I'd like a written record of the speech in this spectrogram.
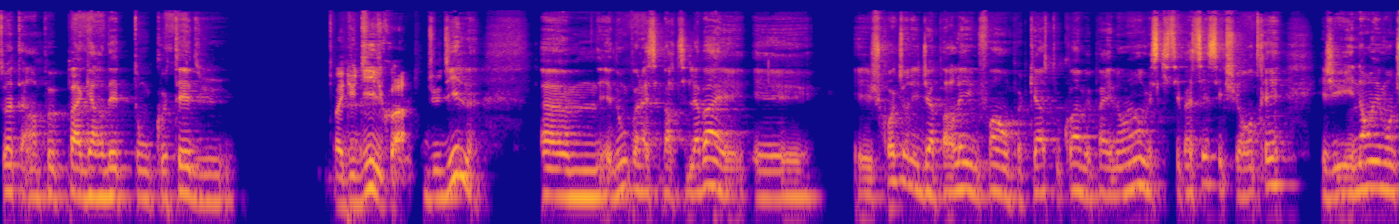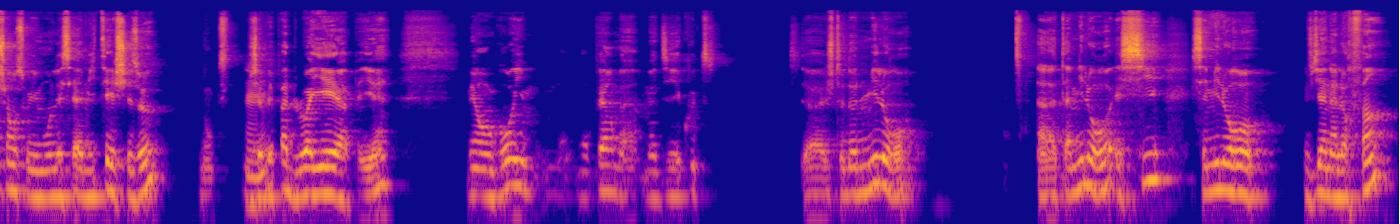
Toi, t'as un peu pas gardé de ton côté du... Ouais, du deal, quoi. Du deal. Euh, et donc voilà, c'est parti de là-bas. Et, et, et, je crois que j'en ai déjà parlé une fois en podcast ou quoi, mais pas énormément. Mais ce qui s'est passé, c'est que je suis rentré et j'ai eu énormément de chance où ils m'ont laissé habiter chez eux. Donc mmh. j'avais pas de loyer à payer. Mais en gros, mon père m'a dit, écoute, euh, je te donne 1000 euros. Euh, tu as 1000 euros. Et si ces 1000 euros viennent à leur fin,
